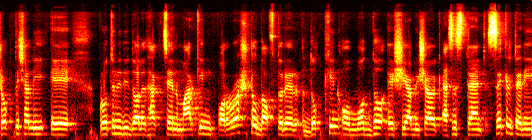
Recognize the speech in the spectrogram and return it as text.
শক্তিশালী এ প্রতিনিধি দলে থাকছেন মার্কিন পররাষ্ট্র দফতরের দক্ষিণ ও মধ্য এশিয়া বিষয়ক অ্যাসিস্ট্যান্ট সেক্রেটারি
